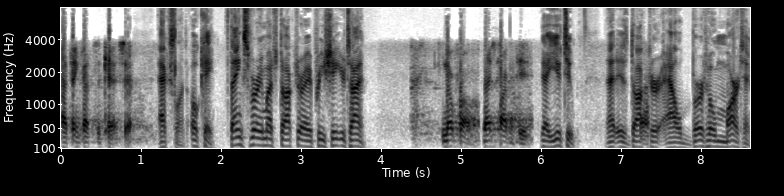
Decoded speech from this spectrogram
I think that's the case. Yeah. Excellent. Okay, thanks very much, Doctor. I appreciate your time. No problem. Nice talking to you. Yeah, you too. That is Dr. Alberto Martin.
